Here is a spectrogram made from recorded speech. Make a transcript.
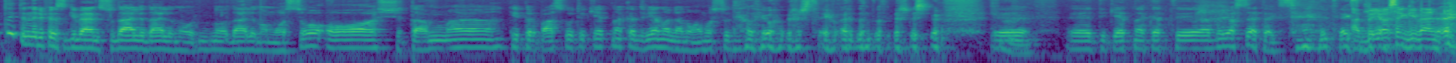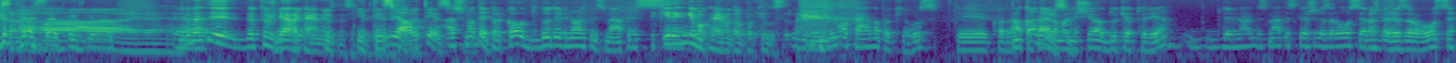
Tai Tenerifės gyvensiu dalį, dalį, nuo, nuo dalį nuomosiu, o šitam, e, kaip ir pasakau, tikėtina, kad vieno nenuomosiu dėl jau prieš tai vardintų priežasčių. E, e, tikėtina, kad e, abiejose teks. teks Abiejose gyventi. Abiejose teks gyventi. Nu, bet, tai- bet tu už gerą kainą jūs is. aš matai, pirkau 2019 metais. Tik įrengimo kaina tau pakilus. Įrengimo kaina pakilus, tai Nu, kvadrato ką kaina man išėjo 2,4 19 metais, kai aš rezervavausi ir aš dar rezervavausi.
